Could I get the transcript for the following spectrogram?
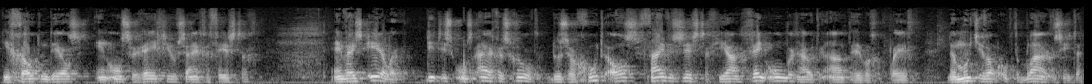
die grotendeels in onze regio zijn gevestigd. En wees eerlijk, dit is ons eigen schuld. Door zo goed als 65 jaar geen onderhoud aan te hebben gepleegd... dan moet je wel op de blaren zitten.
